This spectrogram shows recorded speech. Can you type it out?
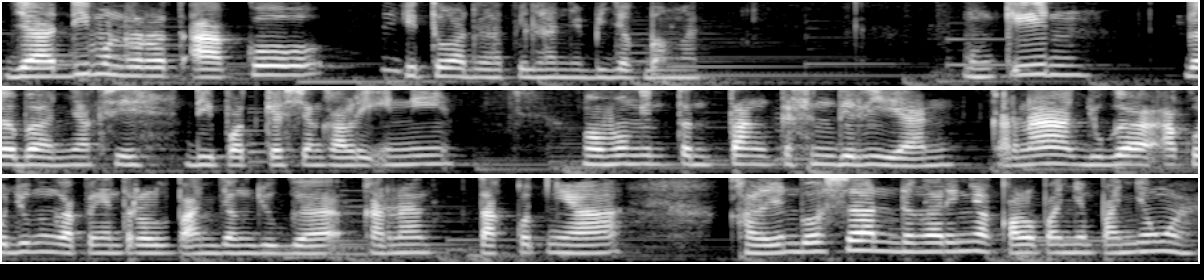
Jadi menurut aku itu adalah pilihannya bijak banget. Mungkin gak banyak sih di podcast yang kali ini ngomongin tentang kesendirian karena juga aku juga nggak pengen terlalu panjang juga karena takutnya kalian bosan dengerinnya kalau panjang-panjang mah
